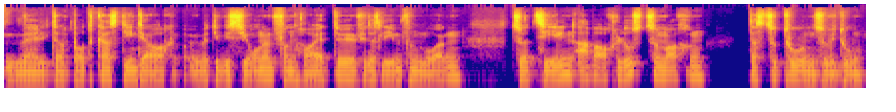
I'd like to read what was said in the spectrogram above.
Weil der Podcast dient ja auch über die Visionen von heute für das Leben von morgen zu erzählen, aber auch Lust zu machen, das zu tun, so wie du.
